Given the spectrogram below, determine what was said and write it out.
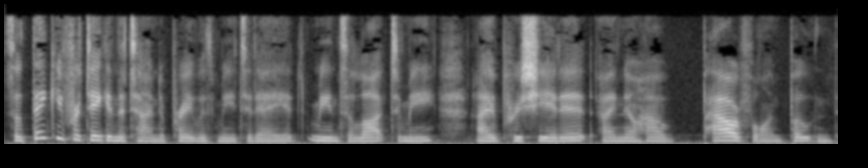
So, thank you for taking the time to pray with me today. It means a lot to me. I appreciate it. I know how powerful and potent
